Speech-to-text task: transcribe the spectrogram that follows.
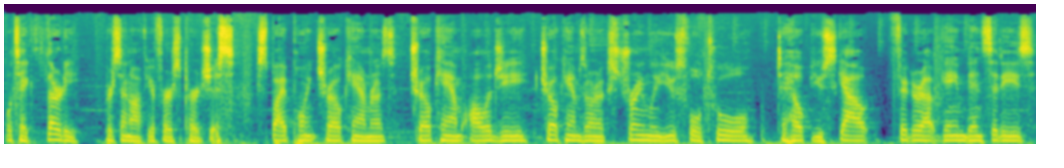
will take 30% off your first purchase. Spy Point trail cameras, Trail Camology. Trail cams are an extremely useful tool to help you scout, figure out game densities,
